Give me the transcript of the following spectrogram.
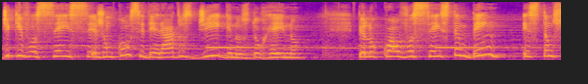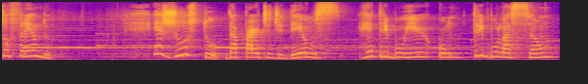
de que vocês sejam considerados dignos do reino, pelo qual vocês também estão sofrendo. É justo da parte de Deus retribuir com tribulação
